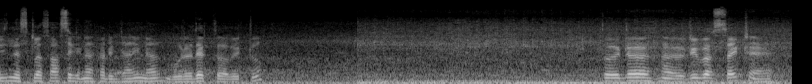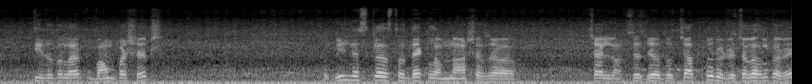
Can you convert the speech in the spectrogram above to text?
বিজনেস ক্লাস আছে কিনা সঠিক জানি না, ঘুরে দেখতে হবে একটু। তো এটা রিভার সাইড তৃতীয়তলার বাম পাশের। তো বিজনেস ক্লাস তো দেখলাম না, আসা যাওয়া চার লঞ্চে যেহেতু চাঁদপুর রুটে চলাচল করে,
